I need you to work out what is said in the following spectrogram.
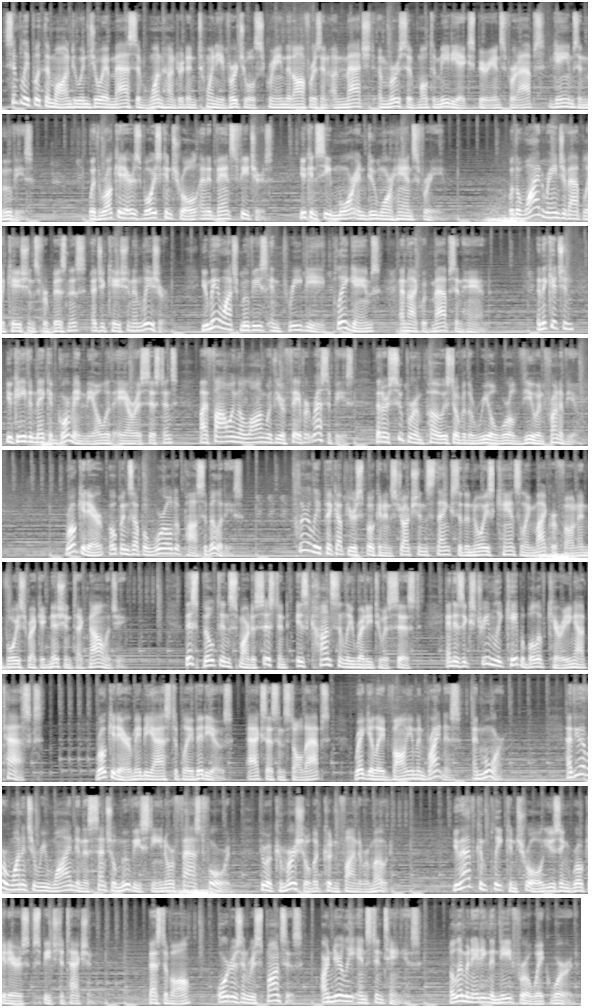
Simply put them on to enjoy a massive 120 virtual screen that offers an unmatched immersive multimedia experience for apps, games, and movies. With Rokid Air's voice control and advanced features, you can see more and do more hands-free. With a wide range of applications for business, education, and leisure, you may watch movies in 3D, play games, and hike with maps in hand. In the kitchen, you can even make a gourmet meal with AR assistance by following along with your favorite recipes that are superimposed over the real-world view in front of you. Rokid Air opens up a world of possibilities. Clearly pick up your spoken instructions thanks to the noise-canceling microphone and voice recognition technology. This built-in smart assistant is constantly ready to assist and is extremely capable of carrying out tasks. Rokid Air may be asked to play videos, access installed apps, regulate volume and brightness, and more. Have you ever wanted to rewind an essential movie scene or fast forward through a commercial but couldn't find the remote? You have complete control using Rokid Air's speech detection. Best of all, orders and responses are nearly instantaneous, eliminating the need for a wake word.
